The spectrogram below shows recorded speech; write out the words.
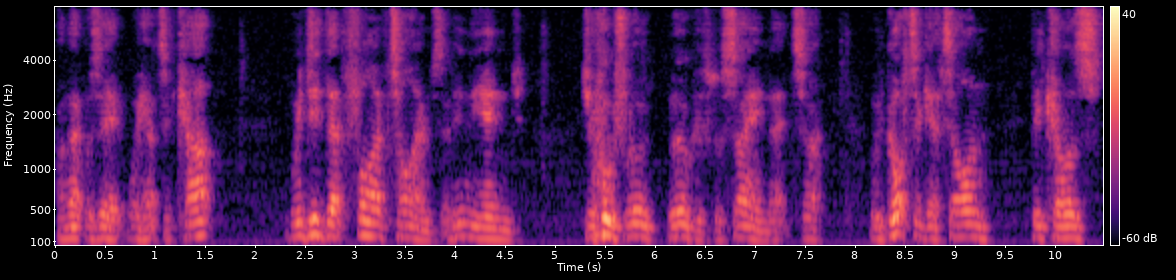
and that was it. We had to cut. We did that five times, and in the end, George Lucas was saying that uh, we've got to get on because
